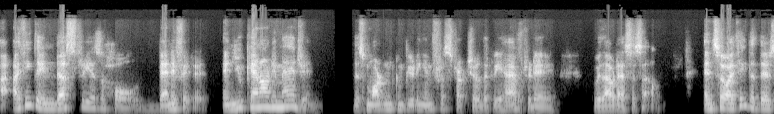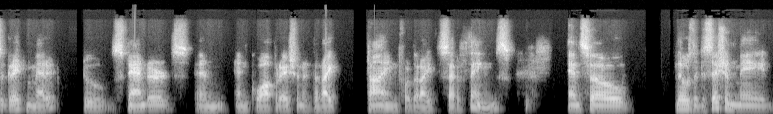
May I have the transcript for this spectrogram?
I think the industry as a whole benefited. And you cannot imagine this modern computing infrastructure that we have today without SSL. And so I think that there's a great merit to standards and, and cooperation at the right time for the right set of things. And so there was a decision made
